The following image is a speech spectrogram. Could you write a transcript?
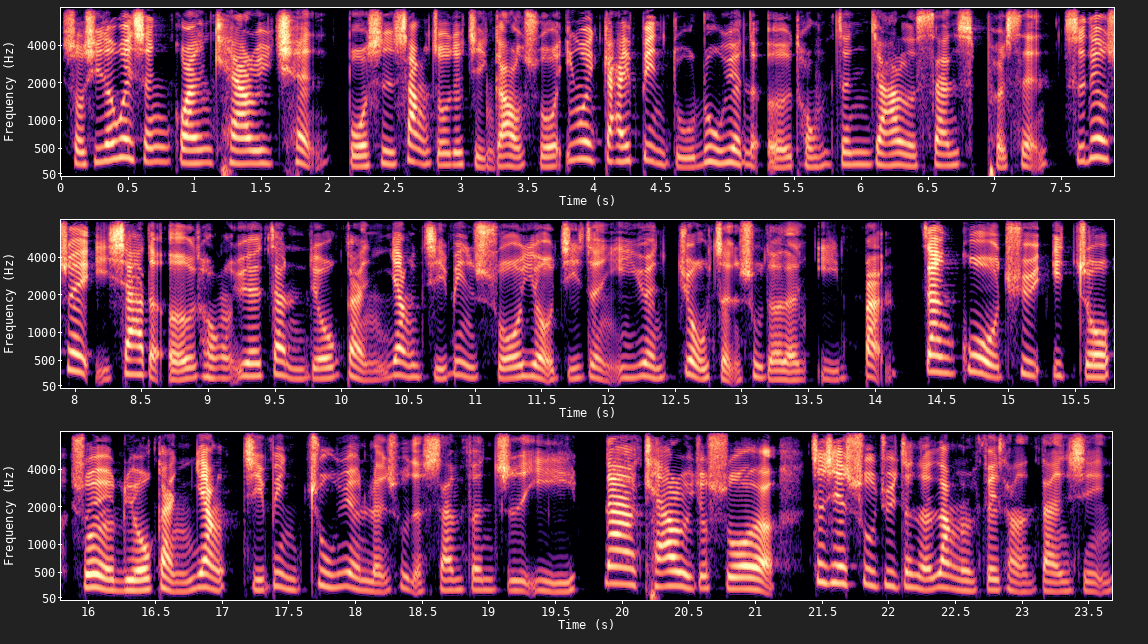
首席的卫生官 Carrie Chen 博士上周就警告说，因为该病毒入院的儿童增加了三十 percent，十六岁以下的儿童约占流感样疾病所有急诊医院就诊数的人一半。占过去一周所有流感样疾病住院人数的三分之一。那 Carrie 就说了，这些数据真的让人非常的担心，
